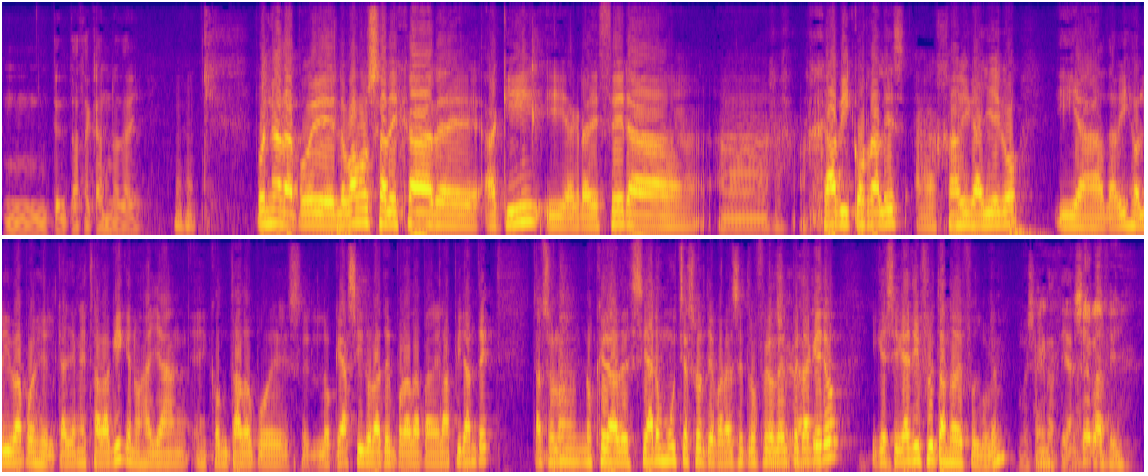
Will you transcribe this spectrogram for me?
mm, intentar sacarnos de ahí. Pues nada, pues lo vamos a dejar eh, aquí y agradecer a, a, Javi Corrales, a Javi Gallego y a David Oliva pues el que hayan estado aquí, que nos hayan eh, contado pues lo que ha sido la temporada para el aspirante Tan solo nos queda desearos mucha suerte para ese trofeo del petaquero y que sigáis disfrutando de fútbol. ¿eh? Muchas gracias. Muchas gracias.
